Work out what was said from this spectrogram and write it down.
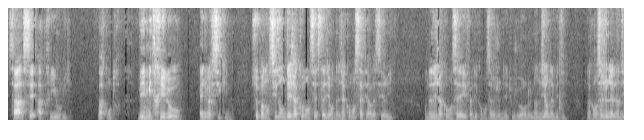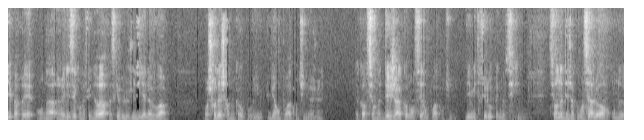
Ça, c'est a priori. Par contre, Vimitrilou en mafsikin. Cependant, s'ils ont déjà commencé, c'est-à-dire on a déjà commencé à faire la série, on a déjà commencé, il fallait commencer à jeûner toujours, le lundi on avait dit. On a commencé à jeûner le lundi, puis après on a réalisé qu'on a fait une erreur, parce qu'il y avait le jeudi, il y allait avoir Rosh Chodesh, Hanouka ou Purim, eh bien on pourra continuer à jeûner. D'accord? Si on a déjà commencé, on pourra continuer. Vimitrilou en mafsikin. Si on a déjà commencé, alors on ne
